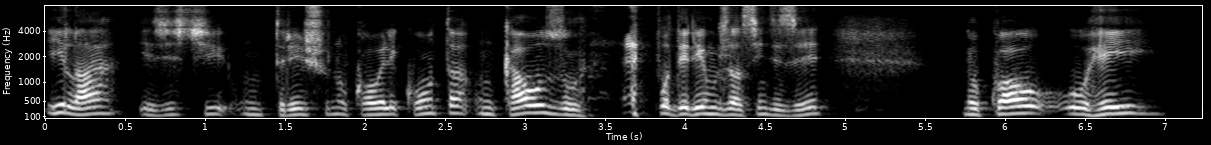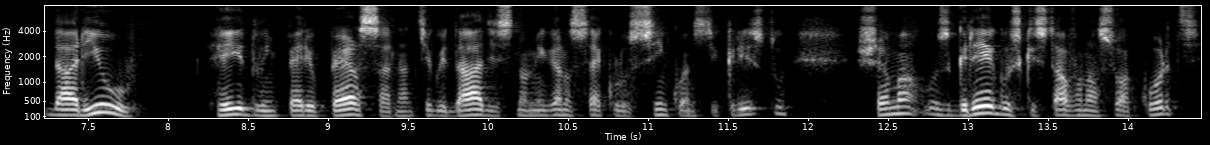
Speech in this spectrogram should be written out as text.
e lá existe um trecho no qual ele conta um caos, poderíamos assim dizer, no qual o rei Dario, rei do Império Persa na antiguidade, se não me engano, século V a.C., chama os gregos que estavam na sua corte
